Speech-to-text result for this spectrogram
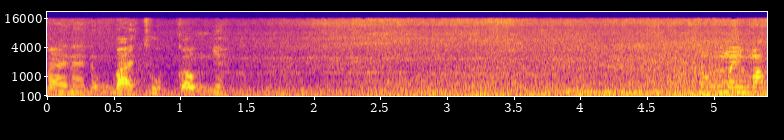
bài này đúng bài thủ công nhỉ? Không may mắn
